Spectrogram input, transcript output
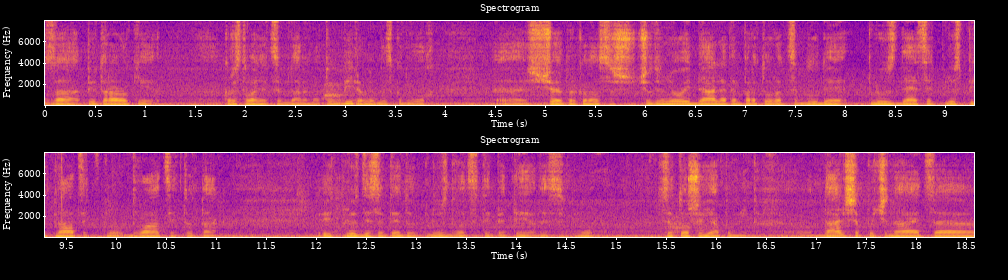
за півтора роки користування цим даним автомобілем, ну близько двох. Е, Що я переконався, що до нього ідеальна температура це буде плюс 10, плюс 15, ну 20, то так. Від плюс 10 до плюс 25 десь. Ну, це те, що я помітив. Далі починається,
